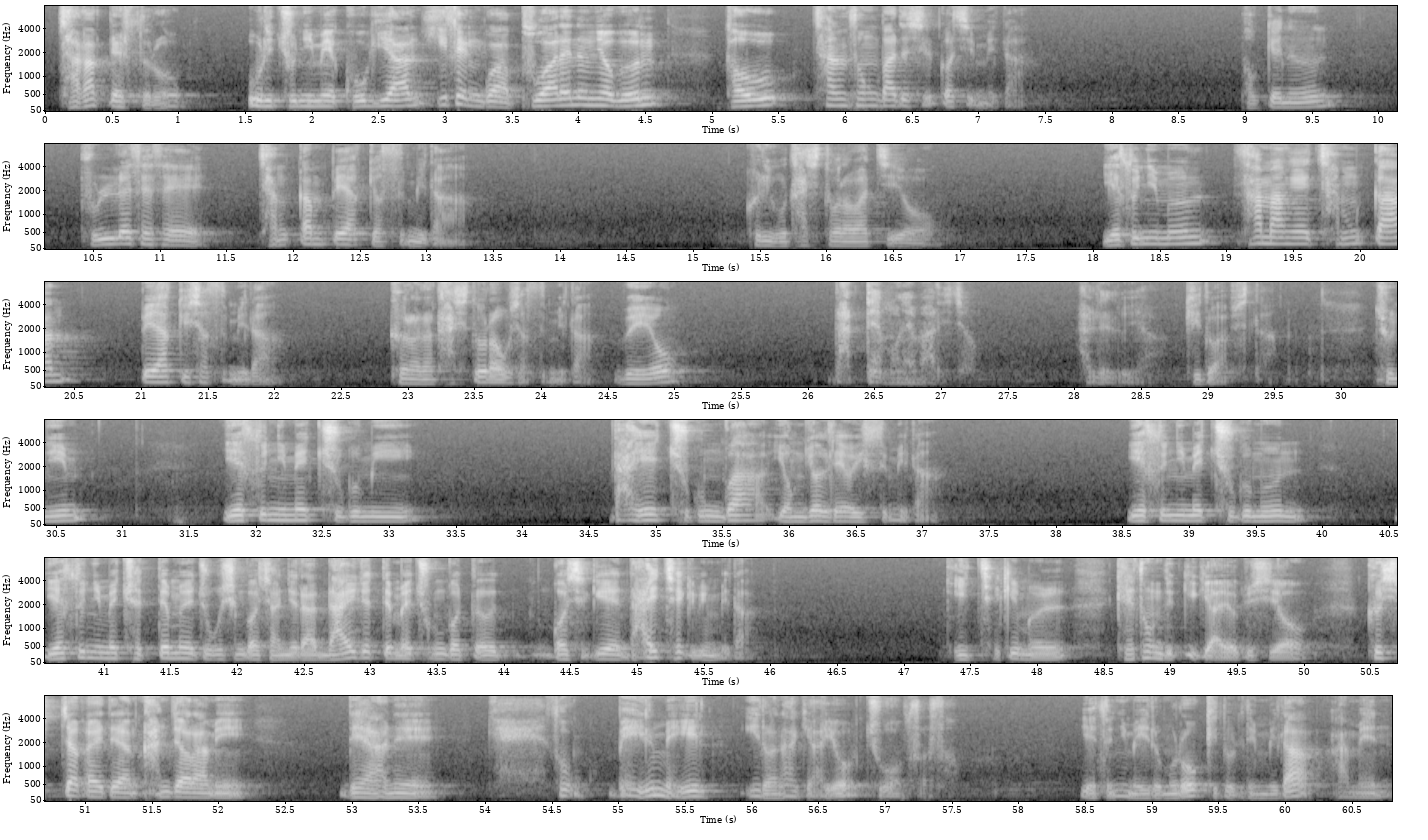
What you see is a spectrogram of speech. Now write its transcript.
자각될수록 우리 주님의 고귀한 희생과 부활의 능력은 더욱 찬송받으실 것입니다. 벗개는 블레셋에 잠깐 빼앗겼습니다. 그리고 다시 돌아왔지요. 예수님은 사망에 잠깐 빼앗기셨습니다. 그러나 다시 돌아오셨습니다. 왜요? 나 때문에 말이죠. 할렐루야. 기도합시다. 주님, 예수님의 죽음이 나의 죽음과 연결되어 있습니다. 예수님의 죽음은 예수님의 죄 때문에 죽으신 것이 아니라 나의 죄 때문에 죽은 것, 것이기에 나의 책임입니다. 이 책임을 계속 느끼게 하여 주시어 그 십자가에 대한 간절함이 내 안에 계속 매일매일 일어나게 하여 주옵소서. 예수님의 이름으로 기도드립니다. 아멘.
